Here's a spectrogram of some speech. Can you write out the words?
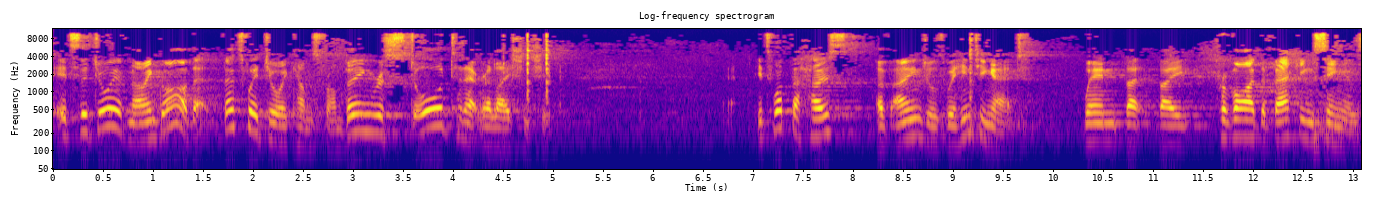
It's the joy of knowing God. That, that's where joy comes from, being restored to that relationship. It's what the hosts of angels were hinting at when they, they provide the backing singers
